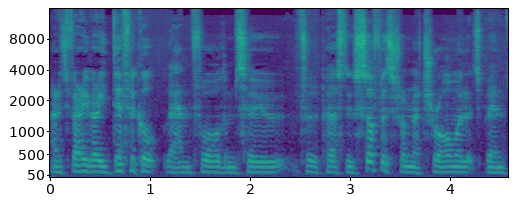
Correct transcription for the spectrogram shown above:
and it's very very difficult then for them to for the person who suffers from a trauma that's been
